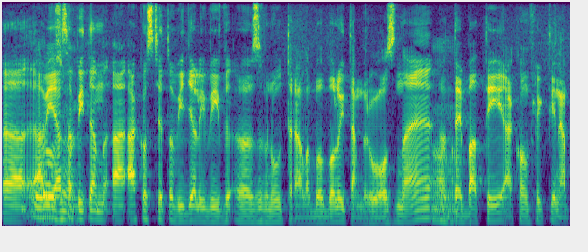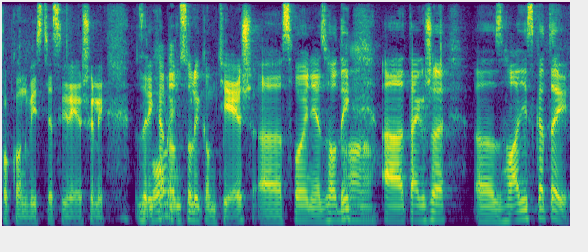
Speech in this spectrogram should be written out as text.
uh, ale ja sa pýtam, a ako ste to videli vy zvnútra? Lebo boli tam rôzne ano. debaty a konflikty. Napokon vy ste si riešili s Richardom Sulikom tiež uh, svoje nezhody. A, takže uh, z hľadiska tej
